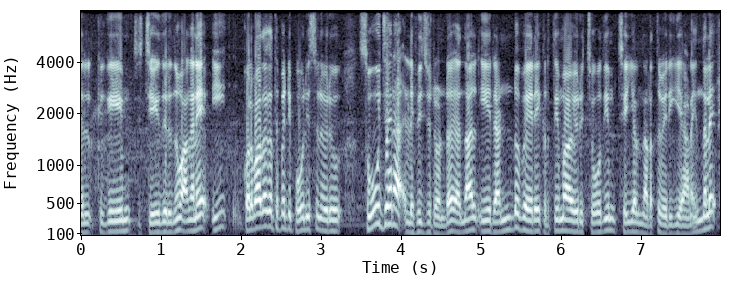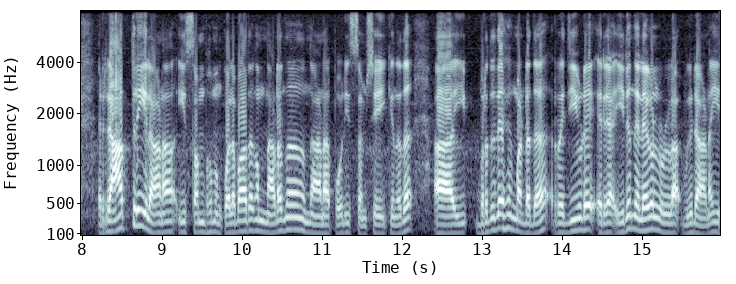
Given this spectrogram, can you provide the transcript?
നിൽക്കുകയും ചെയ്തിരുന്നു. അങ്ങനെ ഈ കൊലപാതകത്തെ പറ്റി പോലീസിന് ഒരു സൂചന ലഭിച്ചിട്ടുണ്ട്. എന്നാൽ ഈ രണ്ടുപേരെ കൃത്യമായ ഒരു ചോദ്യം ചെയ്യൽ നടത്തി വരികയാണ്. ഇന്നലെ രാത്രിയിലാണ് ഈ സംഭവം കൊലപാതകം നടന്നതെന്നാണ് പോലീസ് സംശയിക്കുന്നത്. ഈ മൃതദേഹം കണ്ടത് റജിയുടെ ഇരുനിലകളിലുള്ള വീടാണ്. ഈ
